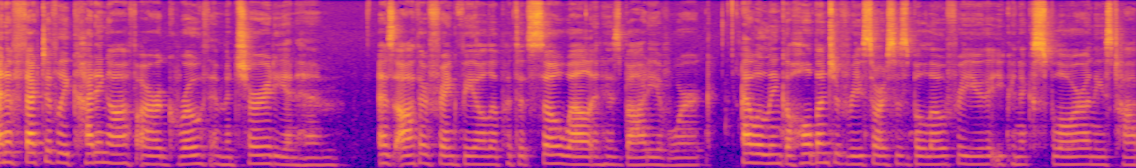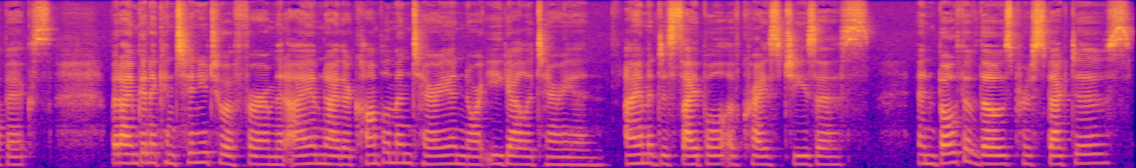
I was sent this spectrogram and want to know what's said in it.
and effectively cutting off our growth and maturity in him. As author Frank Viola puts it so well in his body of work. I will link a whole bunch of resources below for you that you can explore on these topics but I'm going to continue to affirm that I am neither complementarian nor egalitarian. I am a disciple of Christ Jesus. And both of those perspectives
